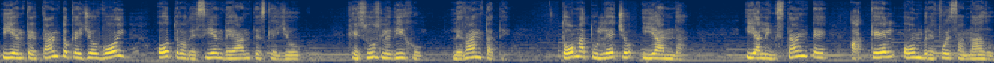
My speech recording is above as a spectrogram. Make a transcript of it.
y entre tanto que yo voy, otro desciende antes que yo. Jesús le dijo, levántate, toma tu lecho y anda. Y al instante aquel hombre fue sanado,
